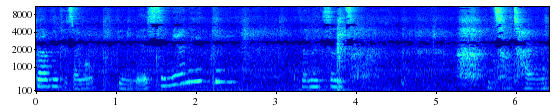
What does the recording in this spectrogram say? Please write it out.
them because I won't be missing anything. If that makes sense. I'm so tired.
